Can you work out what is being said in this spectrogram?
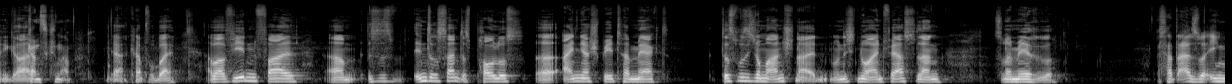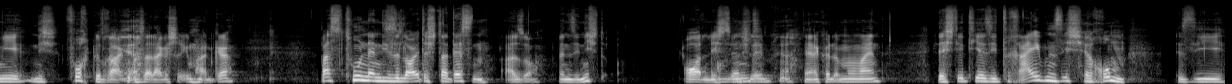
egal. Ganz knapp. Ja, knapp vorbei. Aber auf jeden Fall ähm, es ist es interessant, dass Paulus äh, ein Jahr später merkt, das muss ich nochmal anschneiden. Und nicht nur ein Vers lang, sondern mehrere. Es hat also irgendwie nicht Frucht getragen, was er da geschrieben hat, gell? Was tun denn diese Leute stattdessen? Also, wenn sie nicht ordentlich Ordentlich sind, leben, ja. könnte man meinen. Da steht hier, sie treiben sich herum. Sie,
